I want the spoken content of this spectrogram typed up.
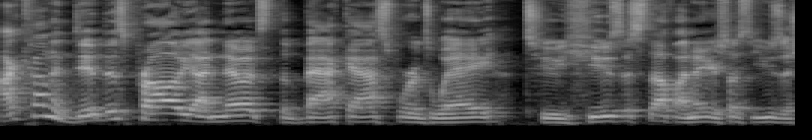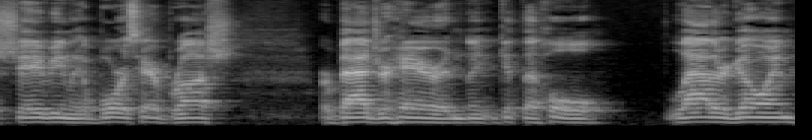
I kind of did this probably. I know it's the back asswards way to use this stuff. I know you're supposed to use a shaving, like a boar's hair brush or badger hair and get that whole lather going.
